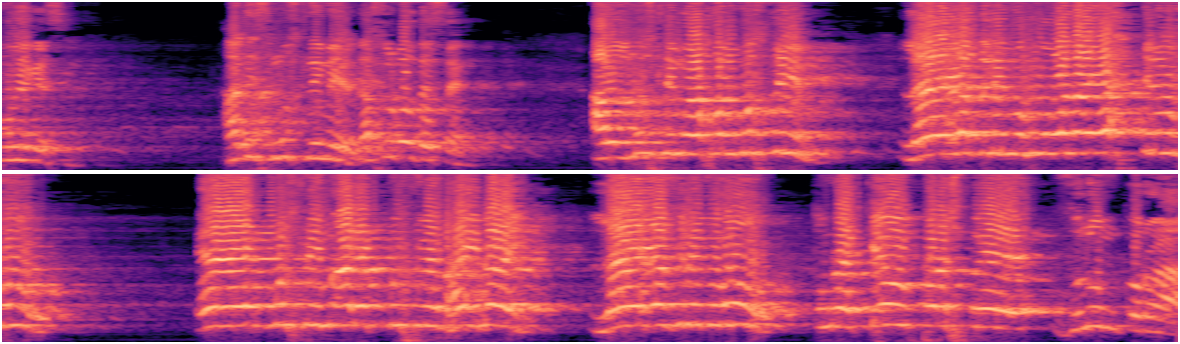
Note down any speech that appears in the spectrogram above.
বয়ে গেছে। হাদিস মুসলিমের রাসূল বলতেছেন, আল মুসলিম আখুল মুসলিম মুসলিম আরেক মুসলিমের ভাই ভাই তোমরা কেউ পরস্পরে জুলুম করো না।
